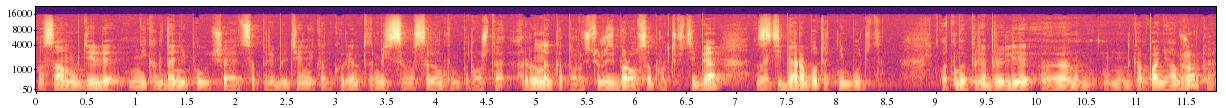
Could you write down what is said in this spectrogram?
На самом деле никогда не получается приобретение конкурента вместе с его с рынком, потому что рынок, который всю жизнь боролся против тебя, за тебя работать не будет. Вот мы приобрели э, компанию «Обжорка».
